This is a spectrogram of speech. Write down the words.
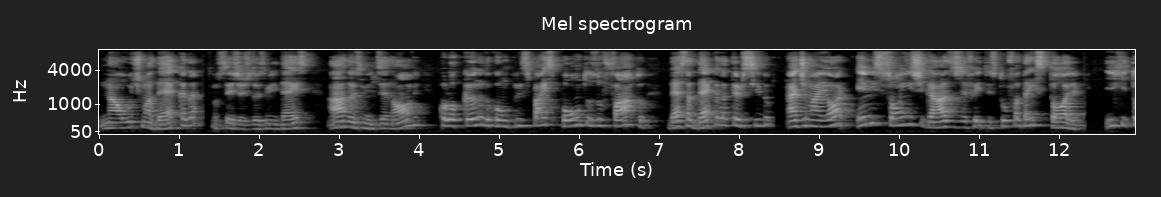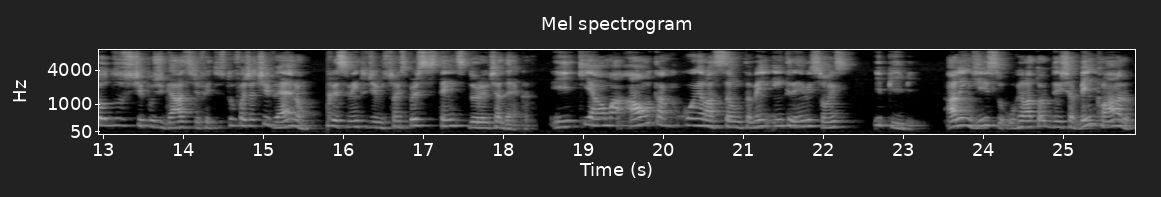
na última década, ou seja, de 2010 a 2019, colocando como principais pontos o fato dessa década ter sido a de maior emissões de gases de efeito estufa da história e que todos os tipos de gases de efeito estufa já tiveram um crescimento de emissões persistentes durante a década e que há uma alta correlação também entre emissões e PIB. Além disso, o relatório deixa bem claro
